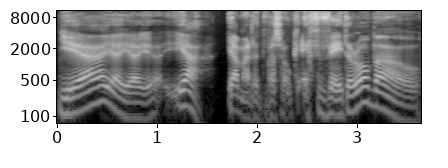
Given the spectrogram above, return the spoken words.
Ja, ja, ja, ja. Ja, ja maar dat was ook echt wederopbouw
